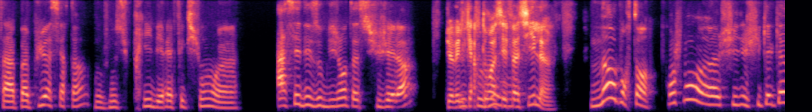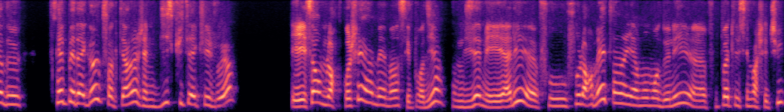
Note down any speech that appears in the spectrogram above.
ça n'a pas plu à certains. Donc, je me suis pris des réflexions euh, assez désobligeantes à ce sujet-là. Tu avais le carton assez facile? Non, pourtant. Franchement, euh, je suis, je suis quelqu'un de très pédagogue sur le terrain. J'aime discuter avec les joueurs. Et ça, on me le reprochait hein, même, hein, c'est pour dire. On me disait, mais allez, euh, faut, faut leur mettre. Hein, il y a un moment donné, faut pas te laisser marcher dessus.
